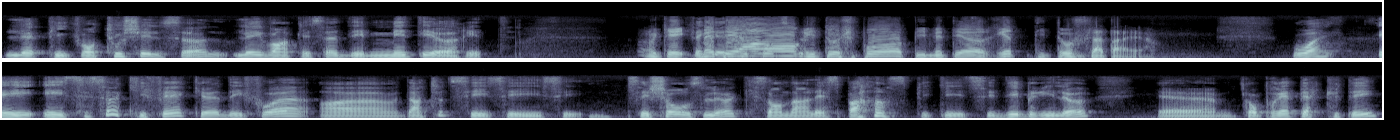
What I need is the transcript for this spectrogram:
puis qu'ils vont toucher le sol, là, ils vont appeler ça des météorites. OK. Météores, ils touchent pas, puis météorites, ils touchent la Terre. Ouais. Et, et c'est ça qui fait que des fois, euh, dans toutes ces, ces, ces, ces choses-là qui sont dans l'espace, puis qui, ces débris-là euh, qu'on pourrait percuter,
